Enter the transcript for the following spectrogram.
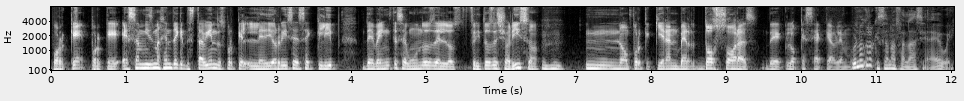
¿Por qué? Porque esa misma gente que te está viendo es porque le dio risa ese clip de 20 segundos de los fritos de chorizo. No porque quieran ver dos horas de lo que sea que hablemos. Pues no creo que sea una falacia, eh, güey.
